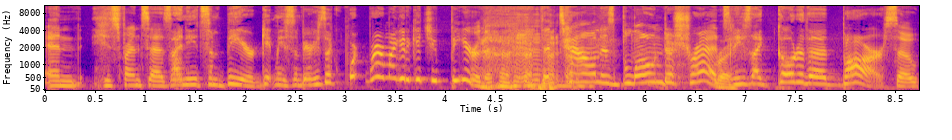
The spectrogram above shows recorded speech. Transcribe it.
And his friend says, I need some beer. Get me some beer. He's like, where, where am I going to get you beer? The, the town is blown to shreds. Right. And he's like, go to the bar. So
